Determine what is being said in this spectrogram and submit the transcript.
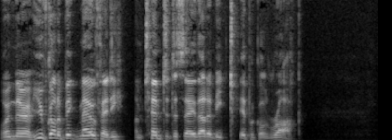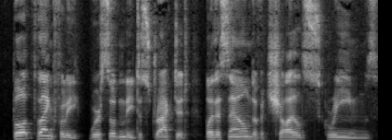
I'm there. You've got a big mouth, Eddie. I'm tempted to say that'd be typical rock. But thankfully, we're suddenly distracted by the sound of a child's screams.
